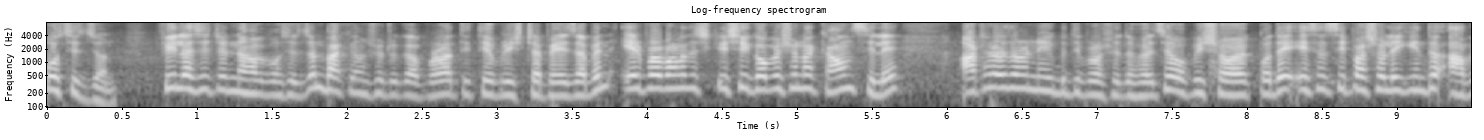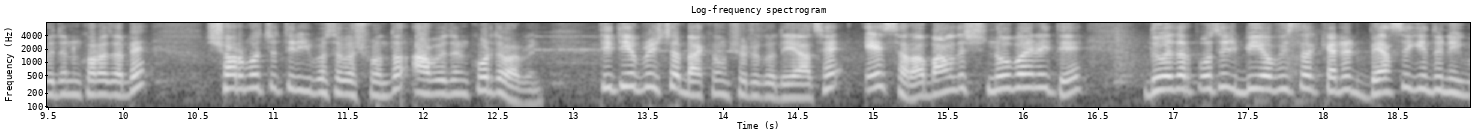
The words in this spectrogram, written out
পঁচিশ জন ফিল্ড অ্যাসিস্ট্যান্ট নেওয়া হবে পঁচিশ জন, বাকি অংশটুকু আপনারা তৃতীয় পৃষ্ঠা পেয়ে যাবেন। এরপর বাংলাদেশ কৃষি গবেষণা কাউন্সিলে আঠারো জনের নিবৃত্তি প্রকাশিত হয়েছে, অফিস সহায়ক পদে এসএসসি পাশ হলেই কিন্তু আবেদন করা যাবে, সর্বোচ্চ তিরিশ বছর বয়স পর্যন্ত আবেদন করতে পারবেন। তৃতীয় পৃষ্ঠা বাকি অংশটুকু দেওয়া আছে। এছাড়াও বাংলাদেশ নৌবাহিনীতে দু হাজার পঁচিশ বি ডি অফিসার ক্যাডেট ব্যাসে কিন্তু নিয়োগ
